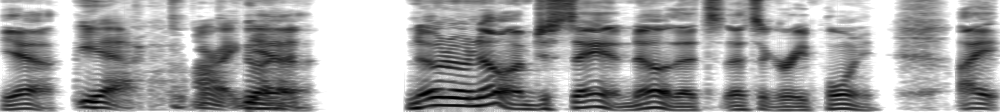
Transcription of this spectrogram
Yeah. Yeah. All right. Go yeah. ahead. No, no, no. I'm just saying. No, that's that's a great point. I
